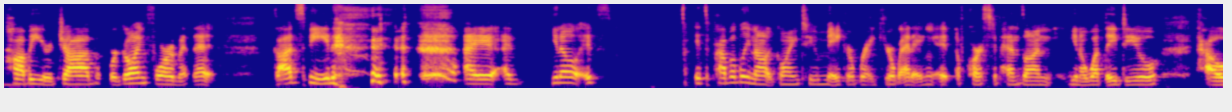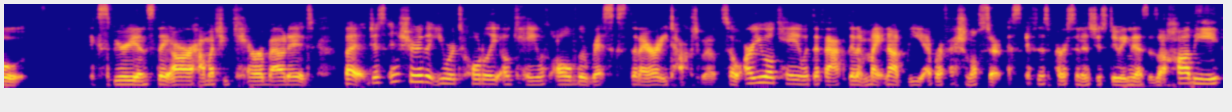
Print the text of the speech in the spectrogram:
hobby or job. We're going forward with it. Godspeed. I, I, you know, it's it's probably not going to make or break your wedding. It of course depends on, you know, what they do, how experienced they are, how much you care about it, but just ensure that you are totally okay with all of the risks that I already talked about. So, are you okay with the fact that it might not be a professional service? If this person is just doing this as a hobby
